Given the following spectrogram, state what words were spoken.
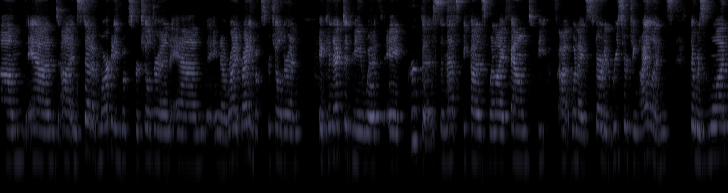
Um, and uh, instead of marketing books for children and you know write, writing books for children, it connected me with a purpose, and that's because when I found the uh, when I started researching islands, there was one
